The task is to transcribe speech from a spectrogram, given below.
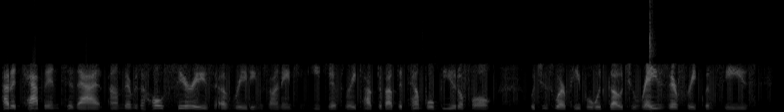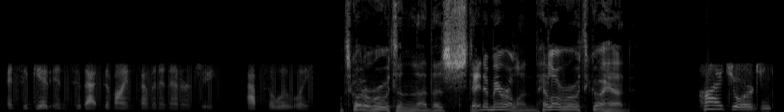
how to tap into that. Um, there was a whole series of readings on ancient Egypt where he talked about the Temple Beautiful, which is where people would go to raise their frequencies and to get into that divine feminine energy. Absolutely. Let's go to Ruth in the state of Maryland. Hello, Ruth. Go ahead. Hi, George and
